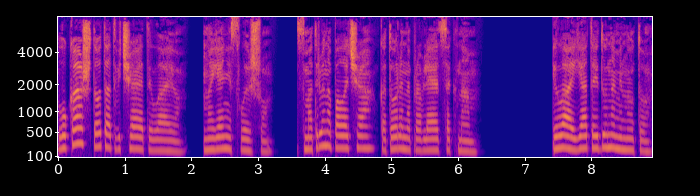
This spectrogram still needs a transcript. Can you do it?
Лука что-то отвечает Илаю, но я не слышу. Смотрю на палача, который направляется к нам. «Илай, я отойду на минуту».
